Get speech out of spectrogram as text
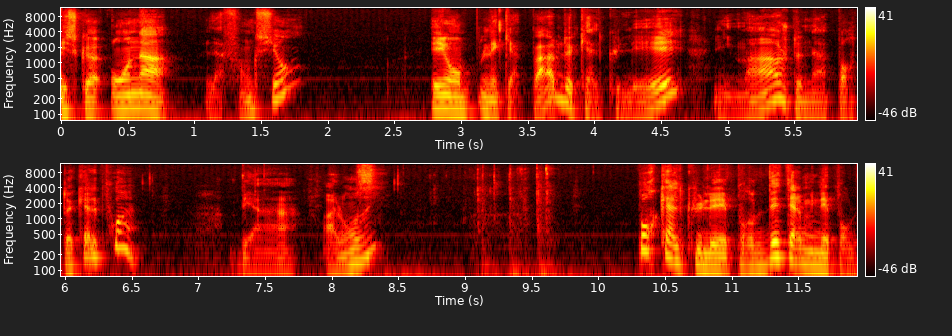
Puisqu'on a la fonction, et on est capable de calculer l'image de n'importe quel point. Bien, allons-y. Pour calculer, pour déterminer, pour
